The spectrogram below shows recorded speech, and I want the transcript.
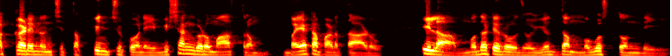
అక్కడి నుంచి తప్పించుకొని విషంగుడు మాత్రం బయటపడతాడు. ఇలా మొదటి రోజు యుద్ధం ముగుస్తుంది.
